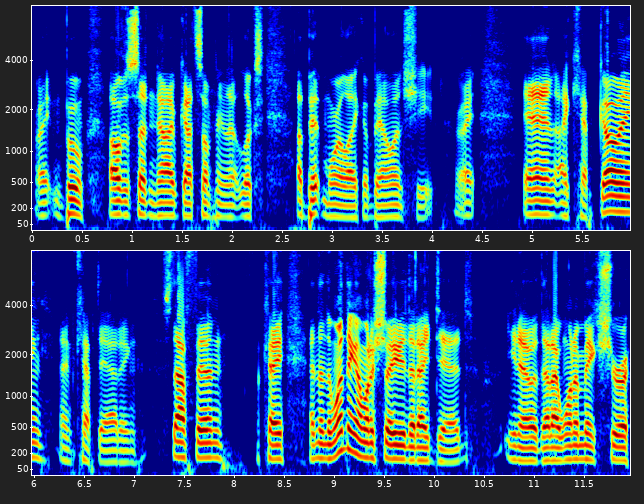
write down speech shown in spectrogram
right? And boom, all of a sudden now I've got something that looks a bit more like a balance sheet, right? And I kept going and kept adding stuff in, okay? And then the one thing I want to show you that I did you know that I want to make sure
